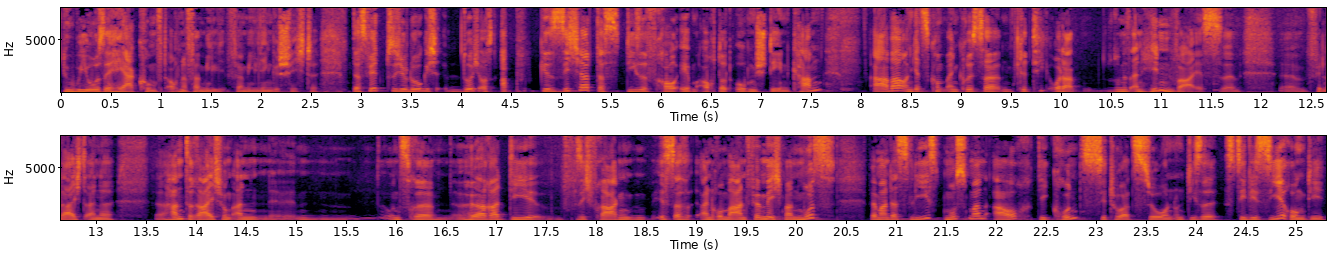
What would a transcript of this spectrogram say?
dubiose Herkunft, auch eine Familie, Familiengeschichte. Das wird psychologisch durchaus abgesichert, dass diese Frau eben auch dort oben stehen kann. Aber, und jetzt kommt ein größter Kritik oder zumindest ein Hinweis, äh, äh vielleicht eine Handreichung an äh, unsere Hörer, die sich fragen, ist das ein Roman für mich? Man muss wenn man das liest, muss man auch die Grundsituation und diese Stilisierung, die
